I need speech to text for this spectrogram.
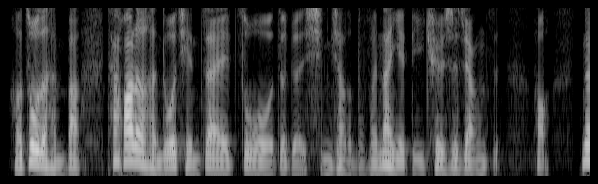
好，做的很棒，他花了很多钱在做这个行销的部分，那也的确是这样子。好，那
